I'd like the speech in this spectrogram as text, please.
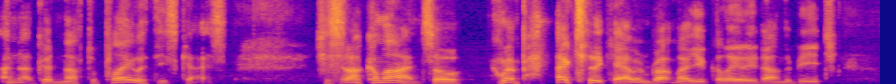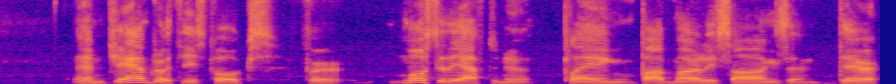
I'm not good enough to play with these guys. She said, oh, come on. So I went back to the cabin, brought my ukulele down the beach, and jammed with these folks for most of the afternoon, playing Bob Marley songs and their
